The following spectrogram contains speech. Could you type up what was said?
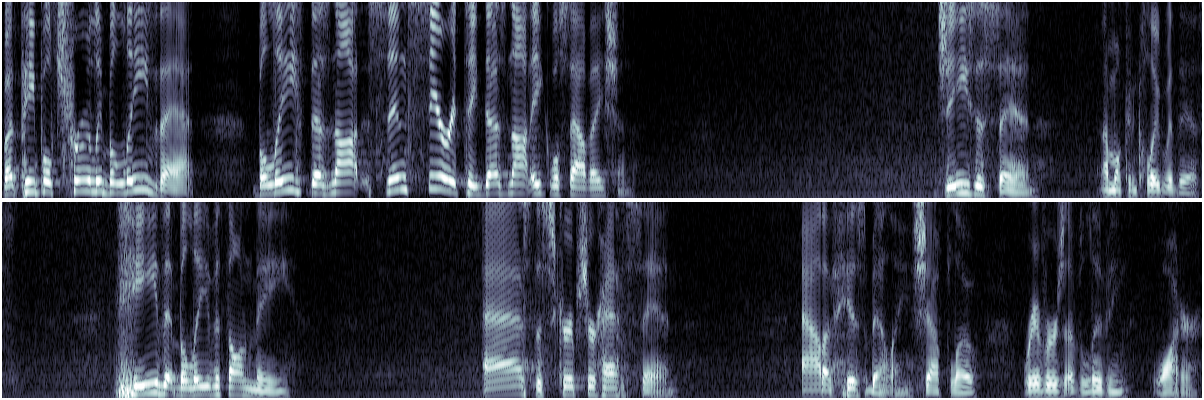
But people truly believe that. Belief does not, sincerity does not equal salvation. Jesus said, I'm going to conclude with this He that believeth on me, as the scripture hath said, out of his belly shall flow rivers of living water.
